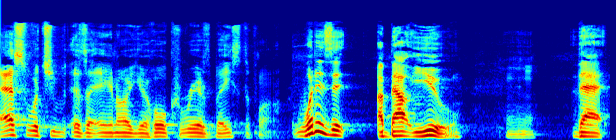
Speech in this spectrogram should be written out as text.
that's what you as an A&R your whole career is based upon. What is it about you Mm-hmm. that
